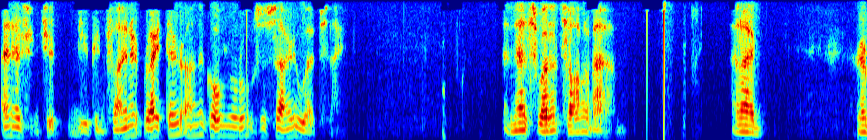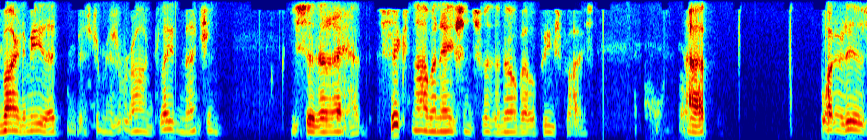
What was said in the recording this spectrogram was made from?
And it's just, you can find it right there on the Golden Rule Society website. And that's what it's all about. And I reminded me that Mr. Mr. Ron Clayton mentioned, he said that I had six nominations for the Nobel Peace Prize. Uh, what it is,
